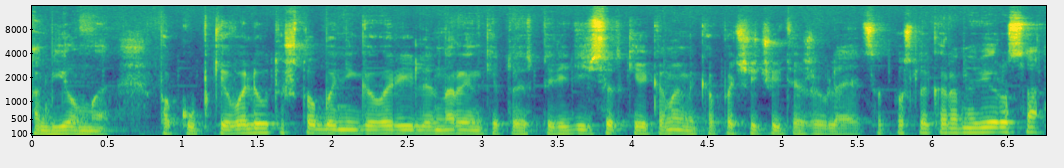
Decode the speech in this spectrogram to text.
объемы покупки валюты, чтобы не говорили на рынке. То есть впереди все-таки экономика по чуть-чуть оживляется после коронавируса.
